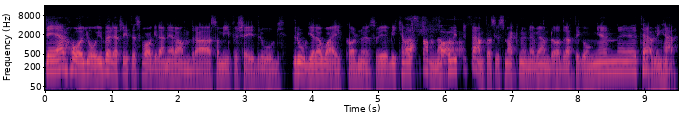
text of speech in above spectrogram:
där har jag ju börjat lite svagare än er andra som i och för sig drog, drog era wildcard nu. Så vi, vi kan väl ah, stanna på lite fantasy-snack nu när vi ändå har dragit igång en eh, tävling här.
